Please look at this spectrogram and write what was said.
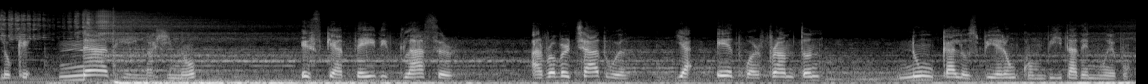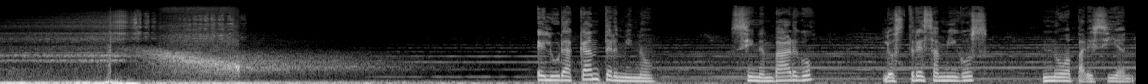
Lo que nadie imaginó es que a David Glasser, a Robert Chadwell y a Edward Frampton nunca los vieron con vida de nuevo. El huracán terminó. Sin embargo, los tres amigos no aparecían.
